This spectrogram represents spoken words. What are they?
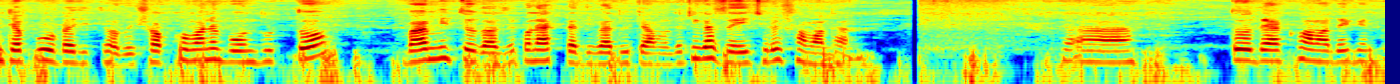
এটা পুরোটা দিতে হবে। সক্ষ মানে বন্ধুত্ব বা মিত্রতা যে কোনো একটা দিবা, দুইটা আমাদের, ঠিক আছে? এই ছিল সমাধান। তো দেখো আমাদের কিন্তু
